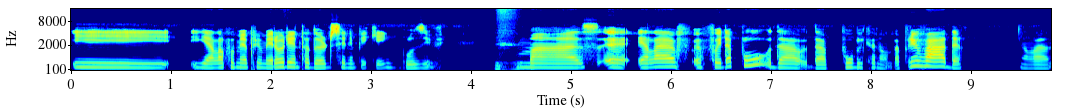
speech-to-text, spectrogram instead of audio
e, e ela foi minha primeira orientadora do CNPq, inclusive. Uhum. Mas é, ela foi da, da, da pública, não, da privada. Ela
